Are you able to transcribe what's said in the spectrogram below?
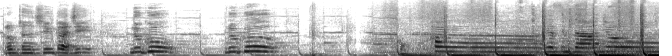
그럼 저는 지금까지 누구 누구 고파였습니다. 안녕.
